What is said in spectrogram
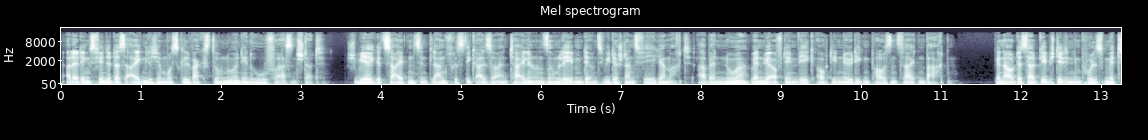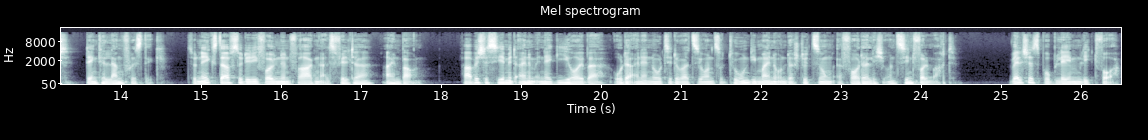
Allerdings findet das eigentliche Muskelwachstum nur in den Ruhephasen statt. Schwierige Zeiten sind langfristig also ein Teil in unserem Leben, der uns widerstandsfähiger macht, aber nur, wenn wir auf dem Weg auch die nötigen Pausenzeiten beachten. Genau deshalb gebe ich dir den Impuls mit, denke langfristig. Zunächst darfst du dir die folgenden Fragen als Filter einbauen. Habe ich es hier mit einem Energieräuber oder einer Notsituation zu tun, die meine Unterstützung erforderlich und sinnvoll macht? Welches Problem liegt vor?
